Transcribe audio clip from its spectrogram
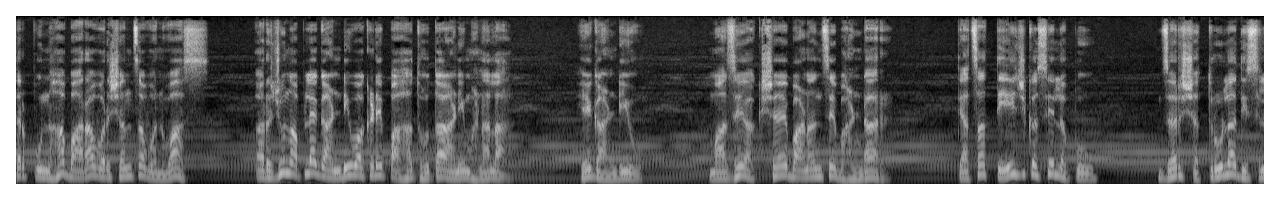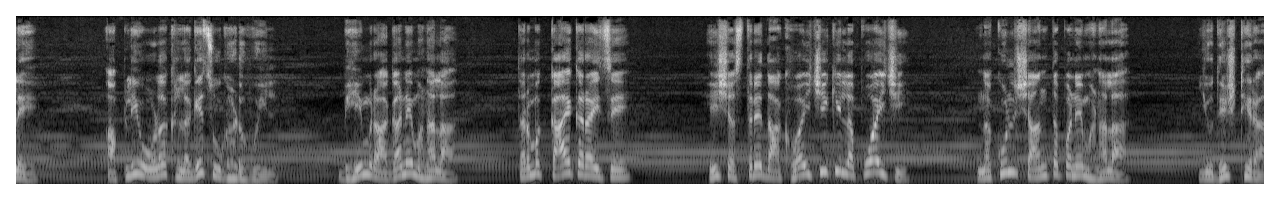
तर पुन्हा बारा वर्षांचा वनवास. अर्जुन आपल्या गांडीवाकडे पाहत होता आणि म्हणाला हे गांडीव माझे अक्षय बाणांचे भांडार त्याचा तेज कसे लपू? जर शत्रूला दिसले आपली ओळख लगेच उघड होईल. भीम रागाने म्हणाला तर मग काय करायचे? ही शस्त्रे दाखवायची की लपवायची? नकुल शांतपणे म्हणाला युधिष्ठिरा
